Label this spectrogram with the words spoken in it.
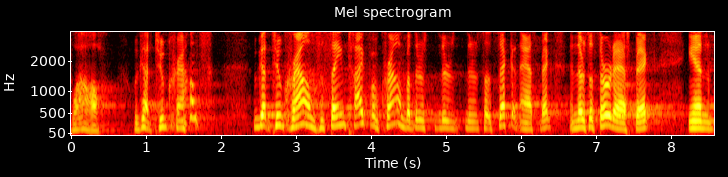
Wow, we got two crowns? We've got two crowns, the same type of crown, but there's, there's, there's a second aspect, and there's a third aspect in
